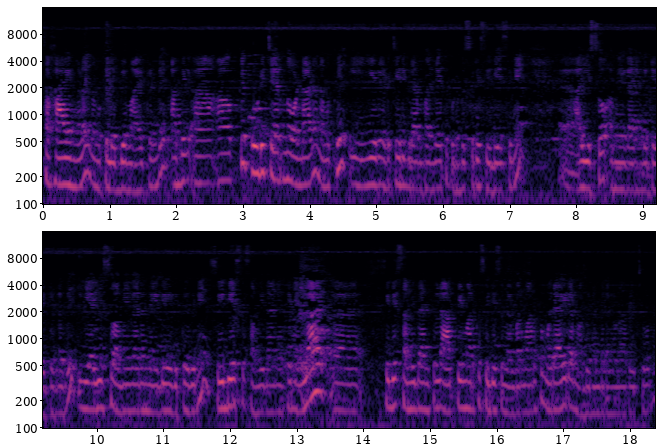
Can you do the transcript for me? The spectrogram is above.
സഹായങ്ങൾ നമുക്ക് ലഭ്യമായിട്ടുണ്ട്. അത് ആ- ആ ഒക്കെ കൂടി ചേർന്നുകൊണ്ടാണ് നമുക്ക് ഈ ഒരു എടച്ചേരി ഗ്രാമപഞ്ചായത്ത് കുടുംബശ്രീ സി ബി എസിന് ഐ എസ് ഒ അംഗീകാരം കിട്ടിയിട്ടുള്ളത്. ഈ ഐ എസ് ഒ അംഗീകാരം നേടിയെടുത്തതിന് സി ബി എസ് സംവിധാനത്തിന് എല്ലാ സി ബി എസ് സംവിധാനത്തിലുള്ള ആർ പിമാർക്കും സി ഡി എസ് മെമ്പർമാർക്കും ഒരായിരം അഭിനന്ദനങ്ങൾ അറിയിച്ചുകൊണ്ട്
